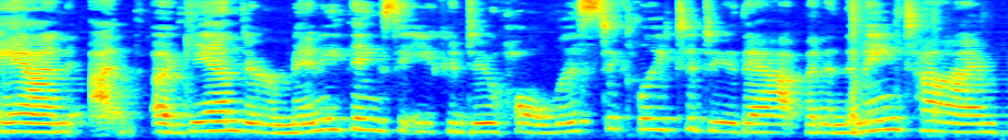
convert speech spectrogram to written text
And uh, again, there are many things that you can do holistically to do that. But in the meantime,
